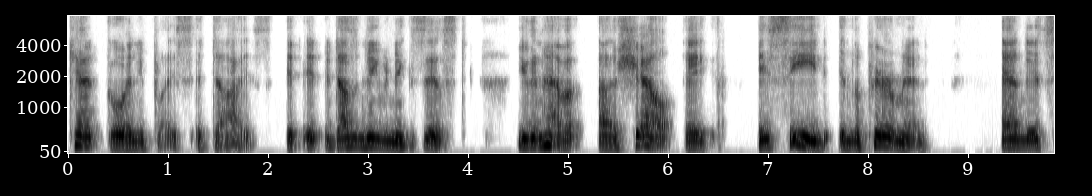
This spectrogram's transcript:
can't go anyplace. It dies. It, it, it doesn't even exist. You can have a, a shell, a a seed in the pyramid and it's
